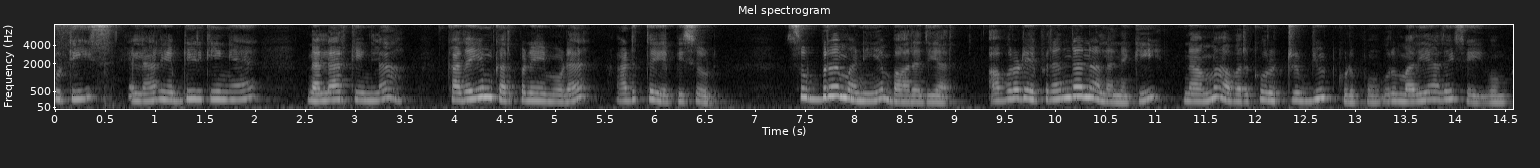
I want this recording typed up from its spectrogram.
குட்டீஸ். எல்லாரும் எப்படி இருக்கீங்க? நல்லா இருக்கீங்களா? கதையும் கற்பனையுமோட அடுத்த எபிசோடு சுப்பிரமணிய பாரதியார். அவருடைய பிறந்த நாள் அன்னைக்கு நாம் அவருக்கு ஒரு ட்ரிபியூட் கொடுப்போம். ஒரு மரியாதை செய்வோம்.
